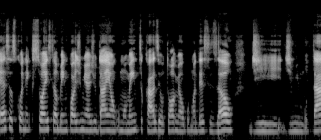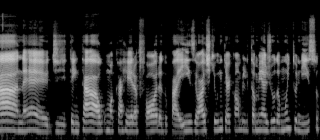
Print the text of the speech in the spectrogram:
essas conexões também pode me ajudar em algum momento, caso eu tome alguma decisão de, de me mudar, né, de tentar alguma carreira fora do país. Eu acho que o intercâmbio ele também ajuda muito nisso,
